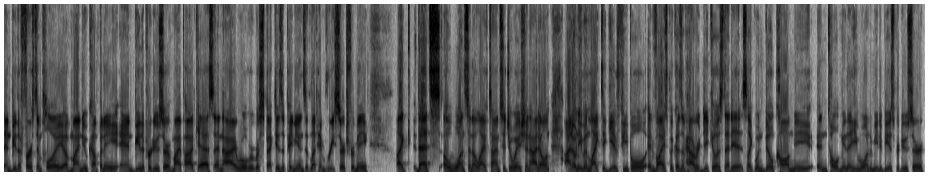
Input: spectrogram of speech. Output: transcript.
and be the first employee of my new company and be the producer of my podcast and I will respect his opinions and let him research for me like that's a once in a lifetime situation i don't i don't even like to give people advice because of how ridiculous that is like when bill called me and told me that he wanted me to be his producer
